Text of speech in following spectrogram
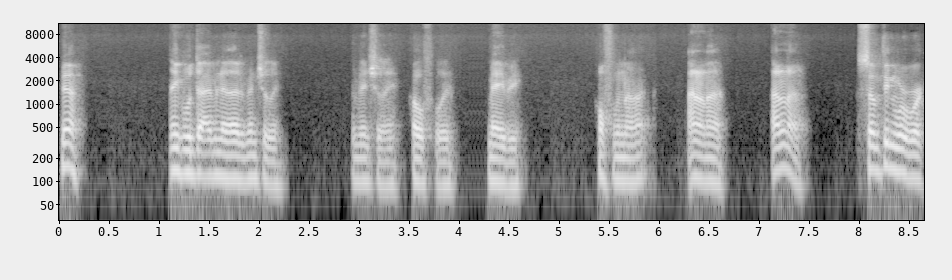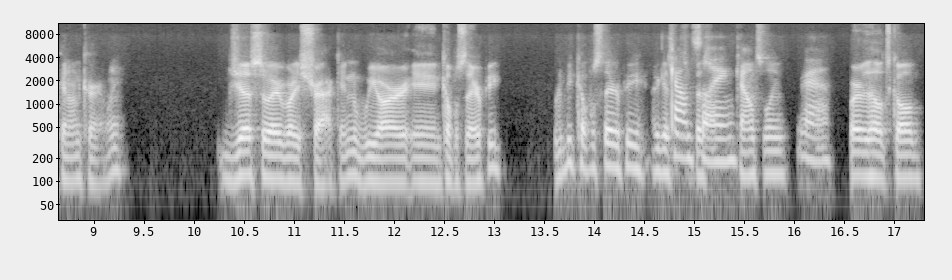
Yeah, I think we'll dive into that eventually. Eventually, hopefully, maybe, hopefully not. I don't know. I don't know. Something we're working on currently. Just so everybody's tracking, we are in couples therapy. Would it be couples therapy? I guess that's the best- Counseling. Counseling Yeah. whatever the hell it's called.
